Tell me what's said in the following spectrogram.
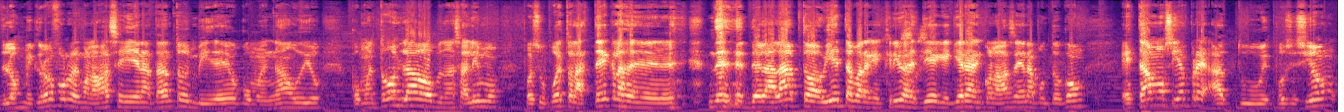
los micrófonos con la base llena, tanto en video como en audio, como en todos lados donde salimos. Por supuesto, las teclas de, de- la laptop abierta para que escribas el día que quieras en conlavasellena.com. Estamos siempre a tu disposición,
